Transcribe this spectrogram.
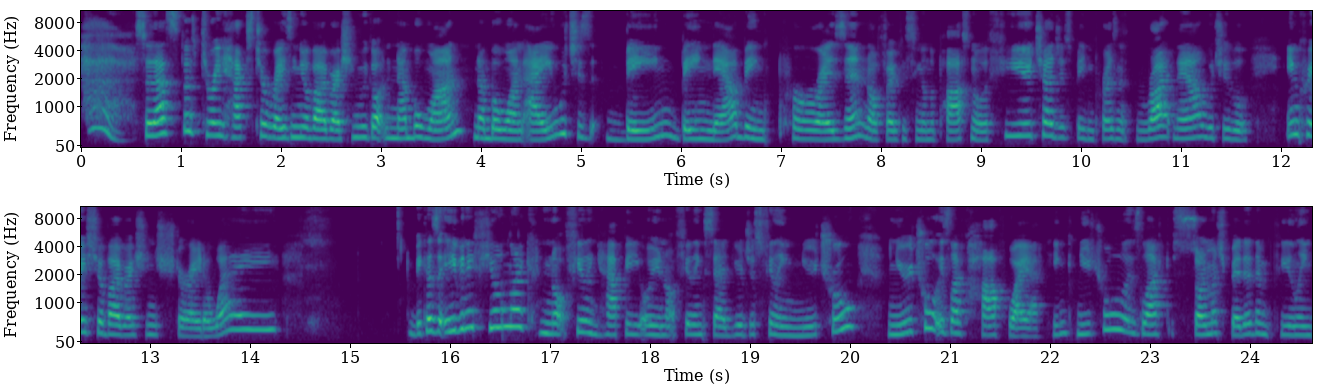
so that's the three hacks to raising your vibration. We got number one, number one A, which is being, being now, being present, not focusing on the past nor the future, just being present right now, which will increase your vibration straight away. Because even if you're like not feeling happy or you're not feeling sad, you're just feeling neutral. Neutral is like halfway, I think. Neutral is like so much better than feeling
